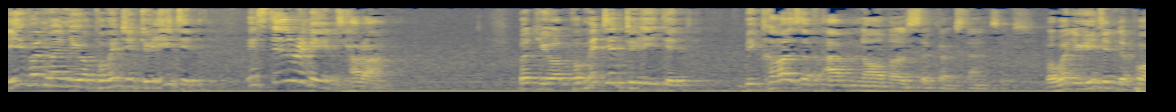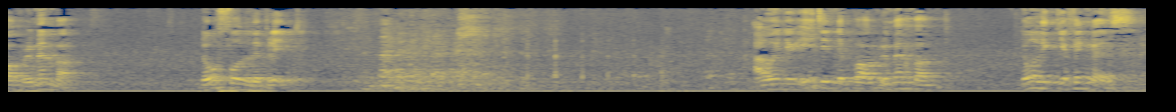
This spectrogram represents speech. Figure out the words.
Even when you are permitted to eat it, it still remains haram. But you are permitted to eat it because of abnormal circumstances. But when you eat in the pork, remember, don't fold the plate. and when you eat in the pork, remember, don't lick your fingers.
